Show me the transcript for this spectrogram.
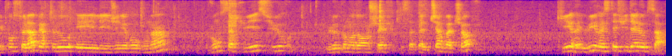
Et pour cela, Berthelot et les généraux roumains vont s'appuyer sur le commandant en chef qui s'appelle Tcherbatchov, qui est lui resté fidèle au tsar.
